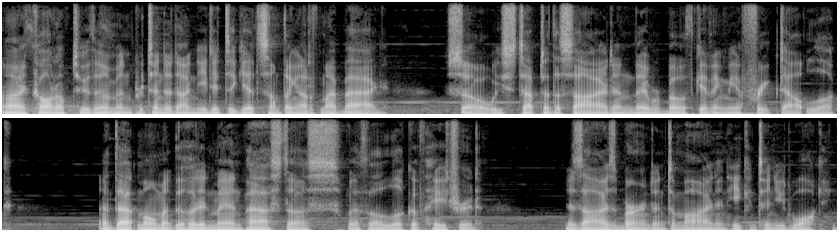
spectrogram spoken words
I caught up to them and pretended I needed to get something out of my bag so we stepped to the side, and they were both giving me a freaked out look. At that moment, the hooded man passed us with a look of hatred. His eyes burned into mine, and he continued walking.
